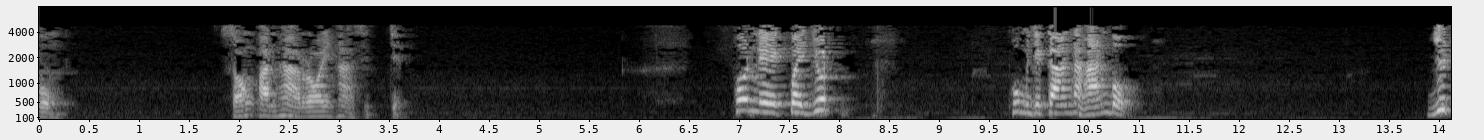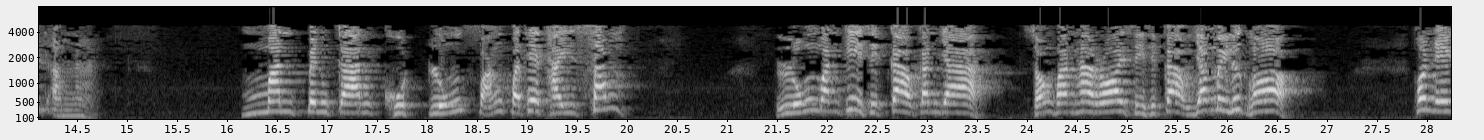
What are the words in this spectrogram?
คม 2557 พลเอกประยุทธ์ ผู้บัญชาการทหารบก ยึดอำนาจ มันเป็นการขุดหลุมฝังประเทศไทยซ้ำหลุมวันที่ 19 กันยา 2549 ยังไม่ลึกพอพลเอก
